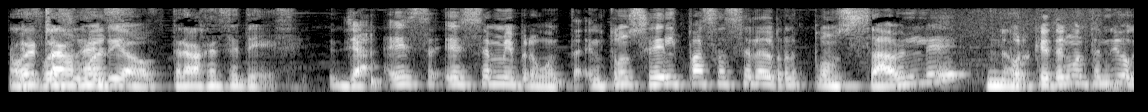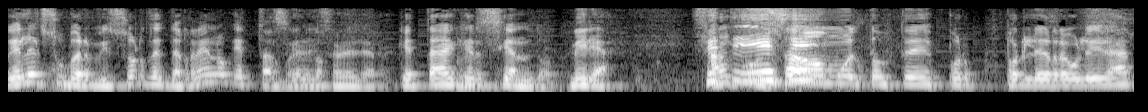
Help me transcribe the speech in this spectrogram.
Ahora fue trabaja, en, trabaja en CTS. Ya, es- esa es mi pregunta. Entonces, él pasa a ser el responsable, No. porque tengo entendido que él es el supervisor de terreno que está haciendo, que está ejerciendo. Mira, ¿Han CTS. cursado multa ustedes por, por la irregularidad?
